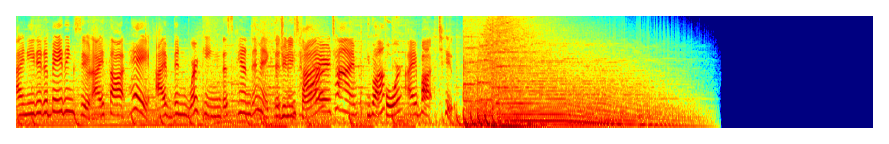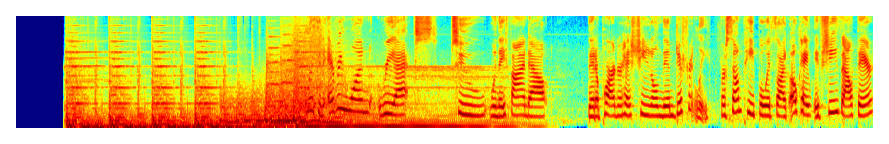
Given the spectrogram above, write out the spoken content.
I needed a bathing suit. I thought, hey, I've been working this pandemic this you need four? entire time. You bought Huh? four? I bought two. Everyone reacts to when they find out that a partner has cheated on them differently. For some people, it's like, okay, if she's out there,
